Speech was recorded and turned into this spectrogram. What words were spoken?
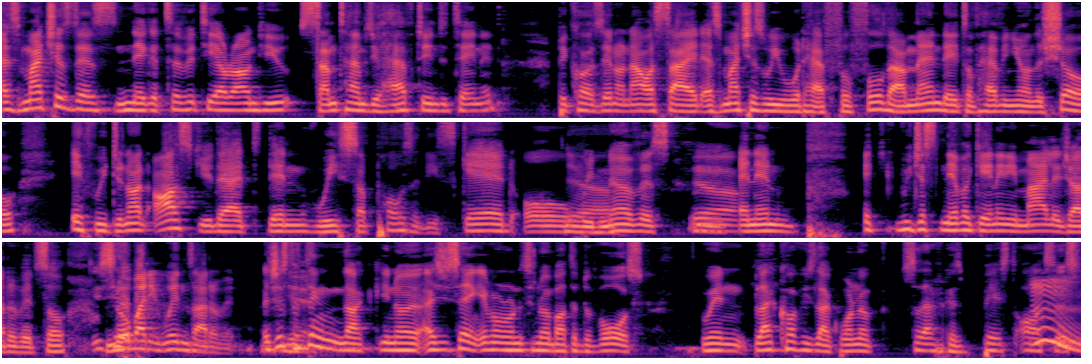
as much as there's negativity around you sometimes you have to entertain it because then on our side as much as we would have fulfilled our mandate of having you on the show if we do not ask you that then we supposedly scared or we're nervous Yeah. and then pff, it, we just never gain any mileage out of it so see- nobody wins out of it It's just the thing, like you know, as you're saying, everyone wanted to know about the divorce. When Black Coffee is like one of South Africa's best hmm. artists,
